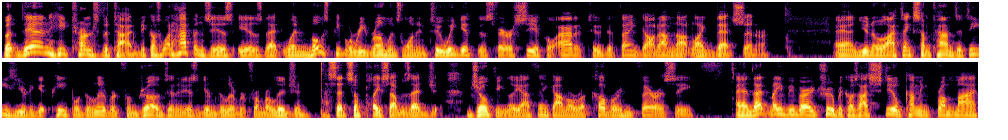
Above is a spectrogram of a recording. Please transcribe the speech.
But then he turns the tide because what happens is, is that when most people read Romans 1 and 2, we get this Pharisaical attitude to thank God I'm not like that sinner. And, you know, I think sometimes it's easier to get people delivered from drugs than it is to get them delivered from religion. I said someplace I was at jokingly, I think I'm a recovering Pharisee. And that may be very true because I still coming from my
